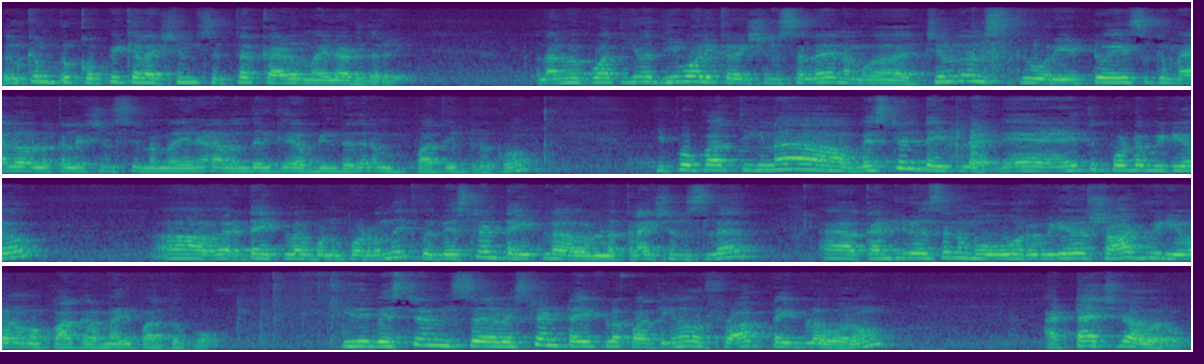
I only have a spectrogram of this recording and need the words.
Welcome to Koppi collection Chitharkadu Mayiladuthurai. நம்ம பார்த்தீங்கன்னா தீபாவளி கலெக்ஷன்ஸில் நம்ம சில்ட்ரன்ஸ்க்கு ஒரு எட்டு வயசுக்கு மேலே உள்ள கலெக்ஷன்ஸ் நம்ம என்னென்ன வந்திருக்கு அப்படின்றத நம்ம பார்த்துட்டு இருக்கோம். இப்போ பார்த்தீங்கன்னா வெஸ்டர்ன் டைப்பில் நேற்று போட்ட வீடியோ வேறு டைப்பில் ஒன்று போட்டிருந்தோம். இப்போ வெஸ்டர்ன் டைப்பில் உள்ள கலெக்ஷன்ஸில் கண்டினியூஸாக நம்ம ஒவ்வொரு வீடியோ ஷார்ட் வீடியோவை நம்ம பார்க்குற மாதிரி பார்த்துப்போம். இது வெஸ்டர்ன்ஸ் வெஸ்டர்ன் டைப்பில் பார்த்தீங்கன்னா ஒரு ஃப்ராக் டைப்பில் வரும். அட்டாச்சாக வரும்.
